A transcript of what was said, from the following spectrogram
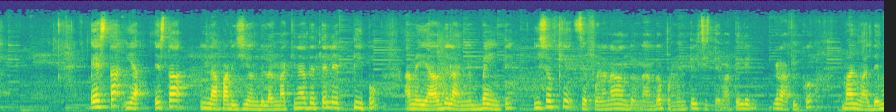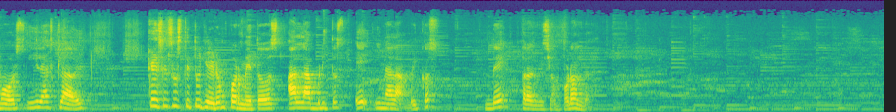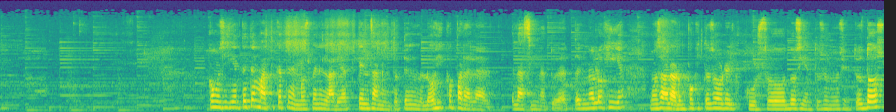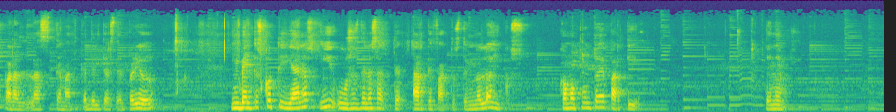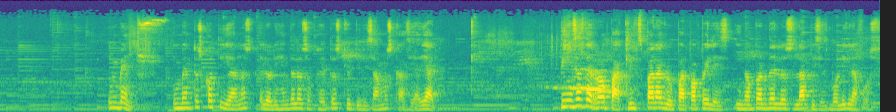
Esta y, esta y la aparición de las máquinas de teletipo a mediados del año 20 hizo que se fueran abandonando probablemente el sistema telegráfico manual de Morse y las claves que se sustituyeron por métodos alámbricos e inalámbricos de transmisión por onda. Como siguiente temática tenemos en el área pensamiento tecnológico para la la asignatura de tecnología. Vamos a hablar un poquito sobre el curso 201-202 para las temáticas del tercer periodo. Inventos cotidianos y usos de los artefactos tecnológicos. Como punto de partida tenemos inventos. Inventos cotidianos, el origen de los objetos que utilizamos casi a diario. Pinzas de ropa, clics para agrupar papeles y no perder los lápices, bolígrafos.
